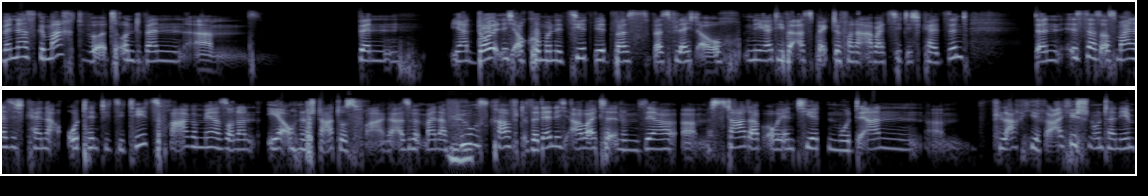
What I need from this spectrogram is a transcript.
Wenn das gemacht wird und wenn, ähm, wenn ja deutlich auch kommuniziert wird, was, was vielleicht auch negative Aspekte von der Arbeitstätigkeit sind, dann ist das aus meiner Sicht keine Authentizitätsfrage mehr, sondern eher auch eine Statusfrage. Also mit meiner mhm. Führungskraft, also denn ich arbeite in einem sehr ähm, Startup-orientierten, modernen, ähm, flach hierarchischen Unternehmen,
